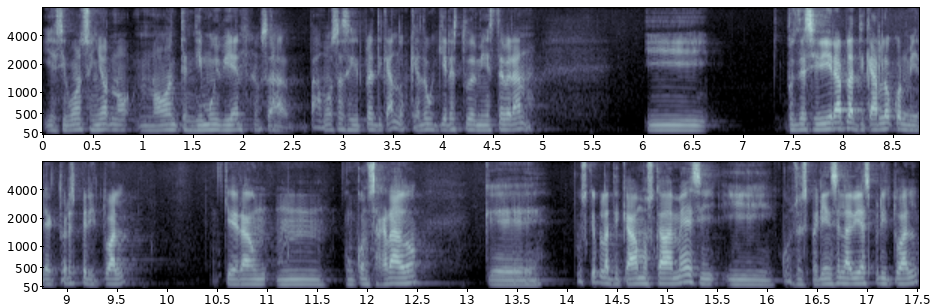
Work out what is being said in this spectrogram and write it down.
decir, bueno, señor, no, no entendí muy bien, o sea, vamos a seguir platicando, ¿qué es lo que quieres tú de mí este verano? Y pues decidí ir a platicarlo con mi director espiritual, que era un, un, consagrado, que, pues, que platicábamos cada mes y, con su experiencia en la vida espiritual,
